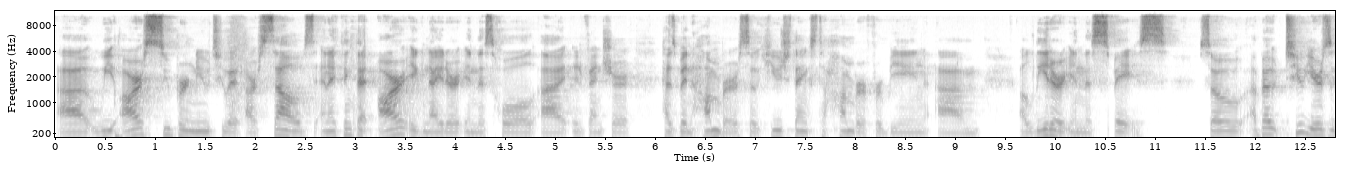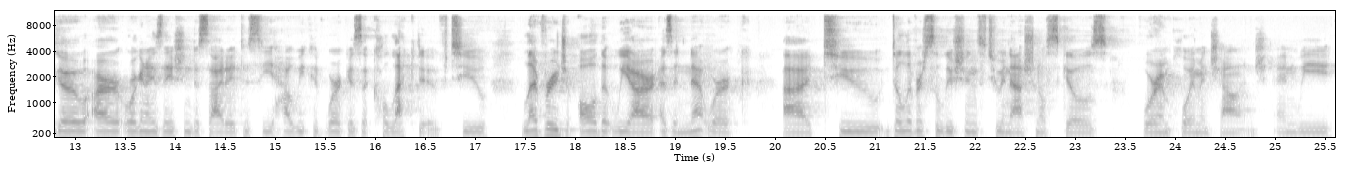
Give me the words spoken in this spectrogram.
Uh, we are super new to it ourselves, and I think that our igniter in this whole uh, adventure has been Humber, so huge thanks to Humber for being um, a leader in this space. So about two years ago, our organization decided to see how we could work as a collective to leverage all that we are as a network uh, to deliver solutions to a national skills or employment challenge. And we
